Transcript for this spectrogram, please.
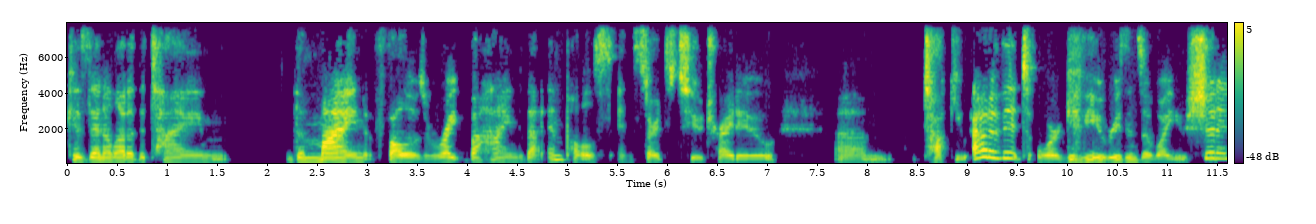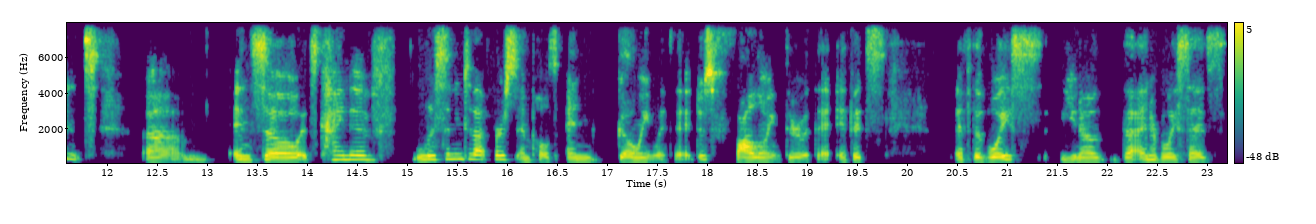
Because then a lot of the time the mind follows right behind that impulse and starts to try to um, talk you out of it or give you reasons of why you shouldn't. Um, and so it's kind of listening to that first impulse and going with it just following through with it. If it's if the voice you know the inner voice says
